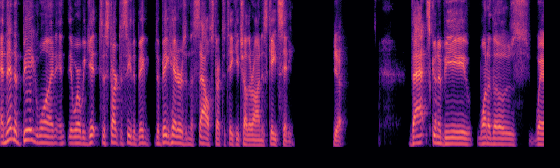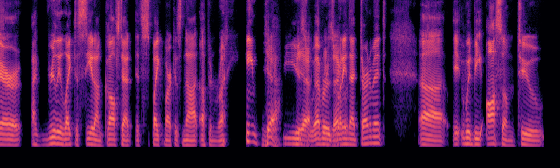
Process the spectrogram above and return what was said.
and then the big one, and where we get to start to see the big the big hitters in the South start to take each other on is Gate City. yeah, That's going to be one of those where I really like to see it on GolfStat. Its Spikemark is not up and running. yeah, Yeah, whoever is running that tournament, uh, it would be awesome to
